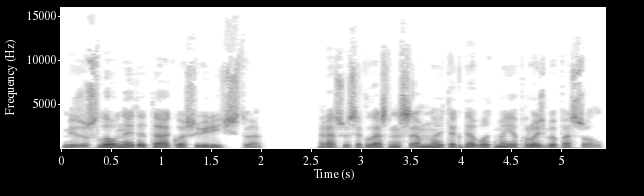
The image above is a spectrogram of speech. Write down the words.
Безусловно, это так, Ваше Величество. Раз вы согласны со мной, тогда вот моя просьба, посол.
